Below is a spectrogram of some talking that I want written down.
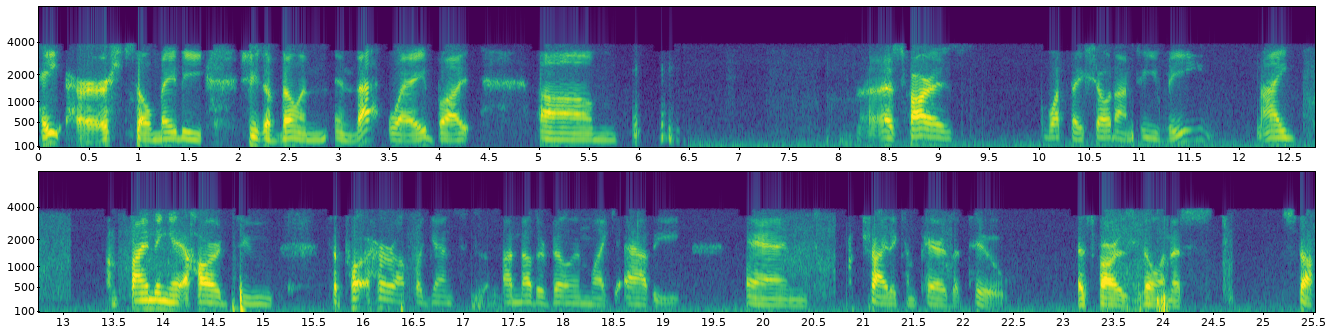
hate her, so maybe she's a villain in that way, but um as far as what they showed on TV, I I'm finding it hard to to put her up against another villain like Abi and try to compare the two as far as villainous stuff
